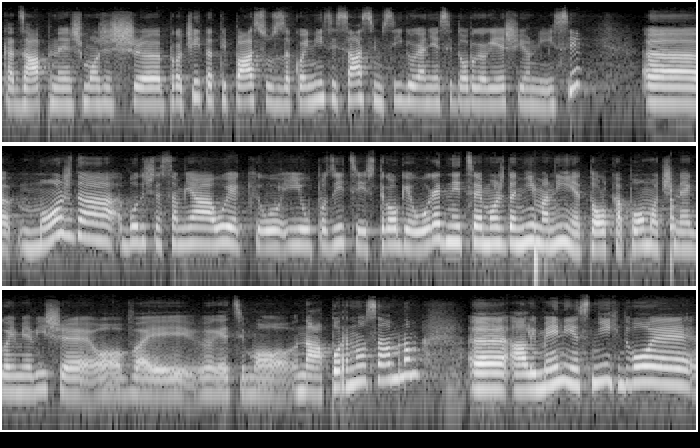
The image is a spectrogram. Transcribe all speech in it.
kad zapneš, možeš e, pročitati pasus za koji nisi sasvim siguran jesi dobro riješio, nisi. E, možda, budući da sam ja uvijek i u poziciji stroge urednice, možda njima nije tolika pomoć, nego im je više, ovaj, recimo, naporno sa mnom. E, ali meni je s njih dvoje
